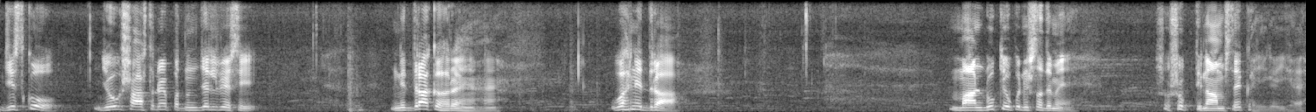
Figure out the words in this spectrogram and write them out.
जिसको योग शास्त्र में पतंजलि ऋषि निद्रा कह रहे हैं, वह निद्रा मांडू के उपनिषद में सुषुप्ति नाम से कही गई है।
